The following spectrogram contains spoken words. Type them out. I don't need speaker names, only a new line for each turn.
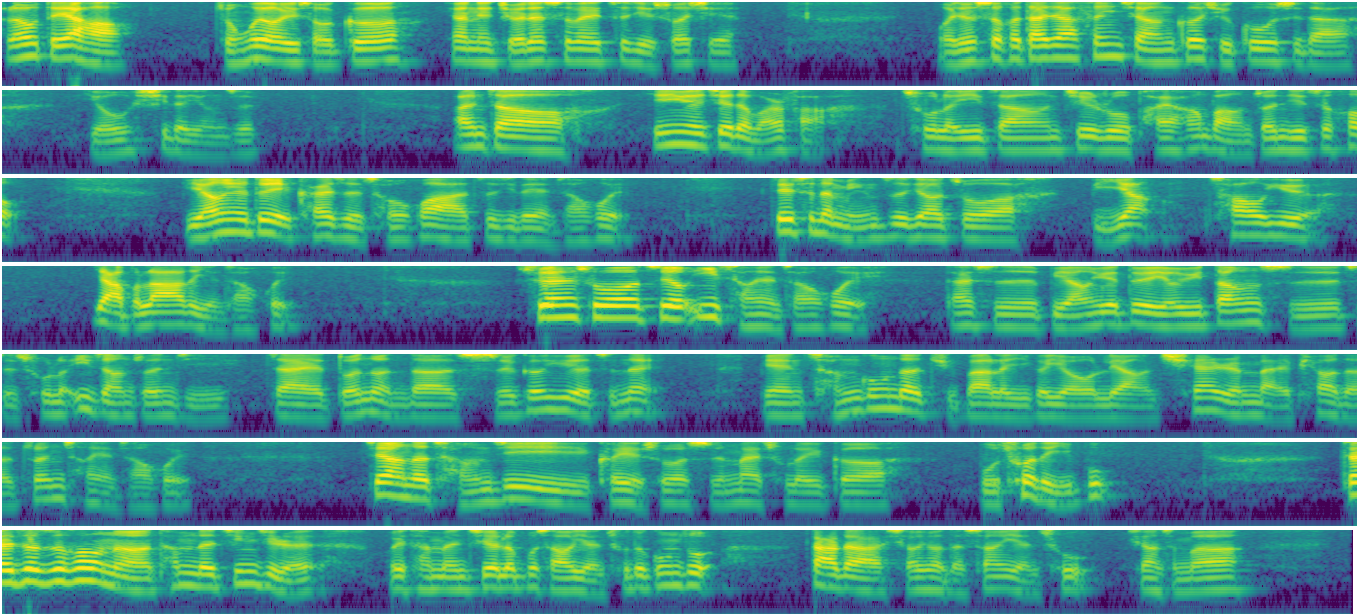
Hello，大家好。总会有一首歌让你觉得是为自己所写，我就是和大家分享歌曲故事的游戏的影子。按照音乐界的玩法，出了一张进入排行榜专辑之后，Beyond 乐队开始筹划自己的演唱会。这次的名字叫做 Beyond 超越亚布拉的演唱会。虽然说只有一场演唱会。但是，Beyond 乐队由于当时只出了一张专辑，在短短的十个月之内，便成功的举办了一个有两千人买票的专场演唱会。这样的成绩可以说是迈出了一个不错的一步。在这之后呢，他们的经纪人为他们接了不少演出的工作，大大小小的商业演出，像什么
